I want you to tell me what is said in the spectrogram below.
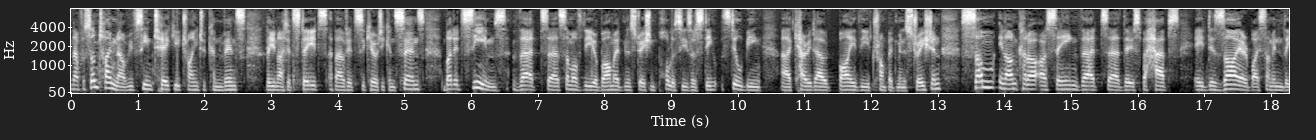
Now, for some time now, we've seen Turkey trying to convince the United States about its security concerns, but it seems that uh, some of the Obama administration policies are still, still being uh, carried out by the Trump administration. Some in Ankara are saying that uh, there is perhaps a desire by some in the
